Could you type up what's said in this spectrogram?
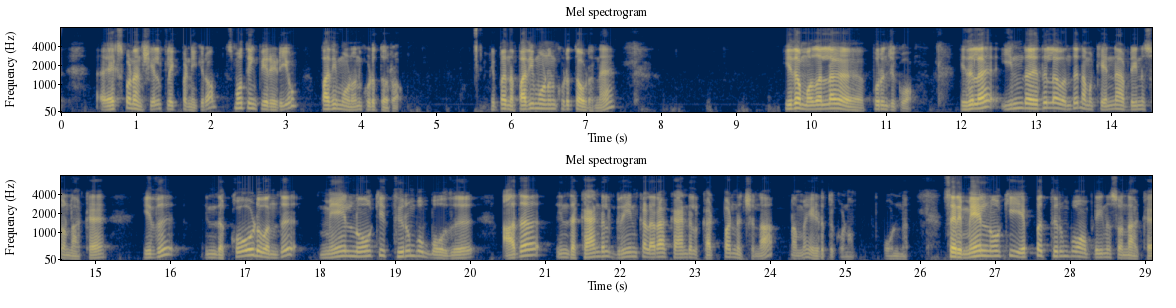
எக்ஸ்போனன்ஷியல் கிளிக் பண்ணிக்கிறோம். ஸ்மூத்திங் பீரியடையும் பதிமூணுன்னு கொடுத்துட்றோம் இப்போ இந்த பதிமூணுன்னு கொடுத்த உடனே இதை முதல்ல புரிஞ்சுக்குவோம். இதில் இந்த இதில் வந்து நமக்கு என்ன அப்படின்னு சொன்னாக்க, இது இந்த கோடு வந்து மேல் நோக்கி திரும்பும்போது, அதை இந்த கேண்டில் க்ரீன் கலராக கேண்டில் கட் பண்ணுச்சுன்னா, நம்ம எடுத்துக்கணும். ஒன்று சரி மேல் நோக்கி எப்போ திரும்பும் அப்படின்னு சொன்னாக்க,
